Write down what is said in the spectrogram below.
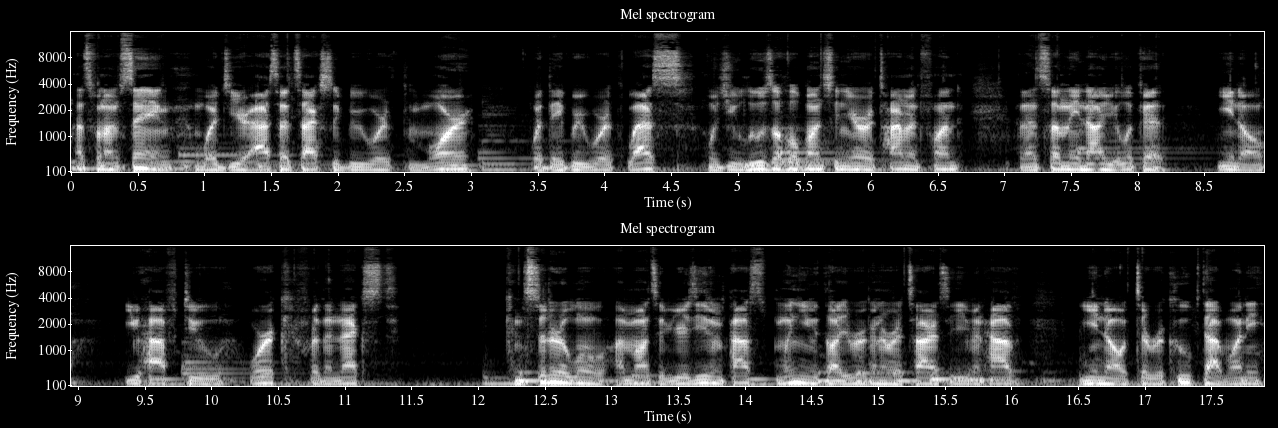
That's what I'm saying. Would your assets actually be worth more? Would they be worth less? Would you lose a whole bunch in your retirement fund? And then suddenly now you look at, you know, you have to work for the next considerable amounts of years, even past when you thought you were going to retire to even have, you know, to recoup that money.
